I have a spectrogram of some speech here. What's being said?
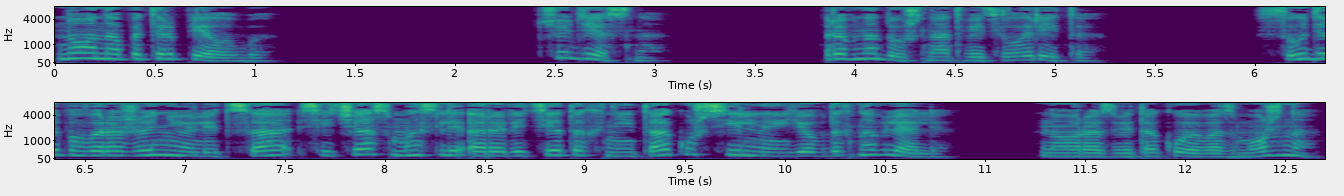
но она потерпела бы. Чудесно, равнодушно ответила Рита. Судя по выражению лица, сейчас мысли о раритетах не так уж сильно ее вдохновляли. Но разве такое возможно?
